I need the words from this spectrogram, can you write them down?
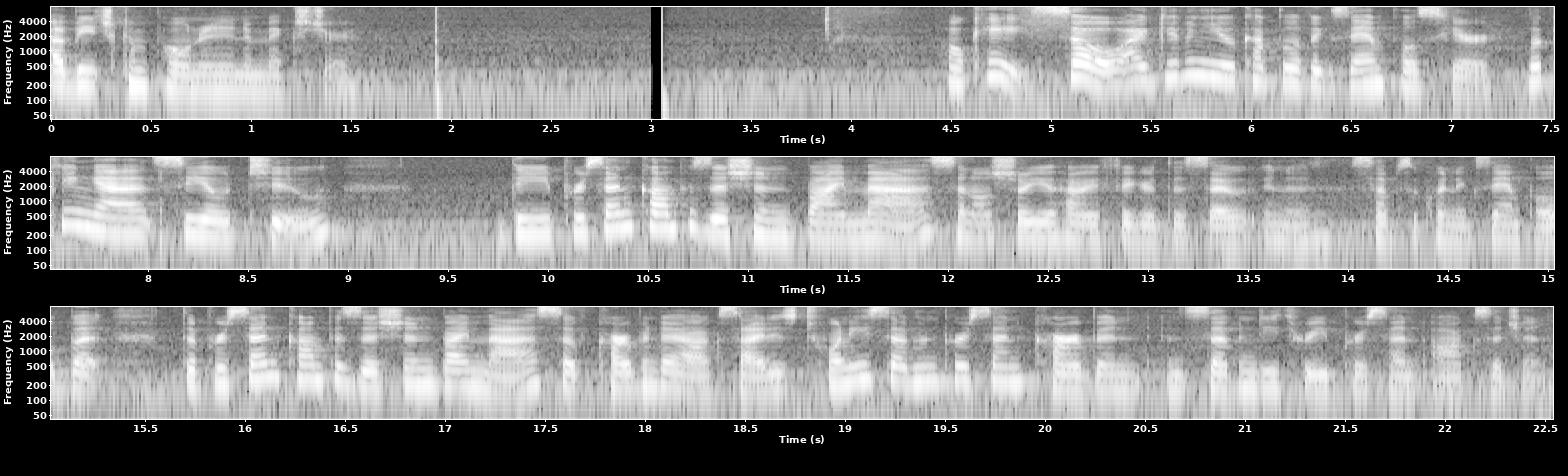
of each component in a mixture. Okay, so I've given you a couple of examples here. Looking at CO2, the percent composition by mass, and I'll show you how I figured this out in a subsequent example, but the percent composition by mass of carbon dioxide is 27% carbon and 73% oxygen.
